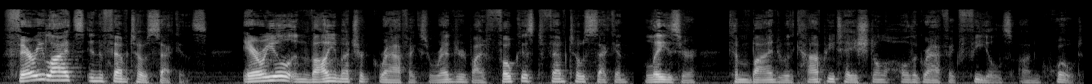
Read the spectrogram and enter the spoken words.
Fairy Lights in Femtoseconds, aerial and volumetric graphics rendered by focused femtosecond laser combined with computational holographic fields, unquote.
